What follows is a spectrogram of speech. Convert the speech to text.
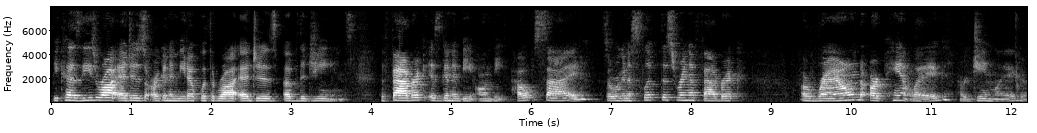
because these raw edges are gonna meet up with the raw edges of the jeans. The fabric is gonna be on the outside. So we're gonna slip this ring of fabric around our pant leg or jean leg or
